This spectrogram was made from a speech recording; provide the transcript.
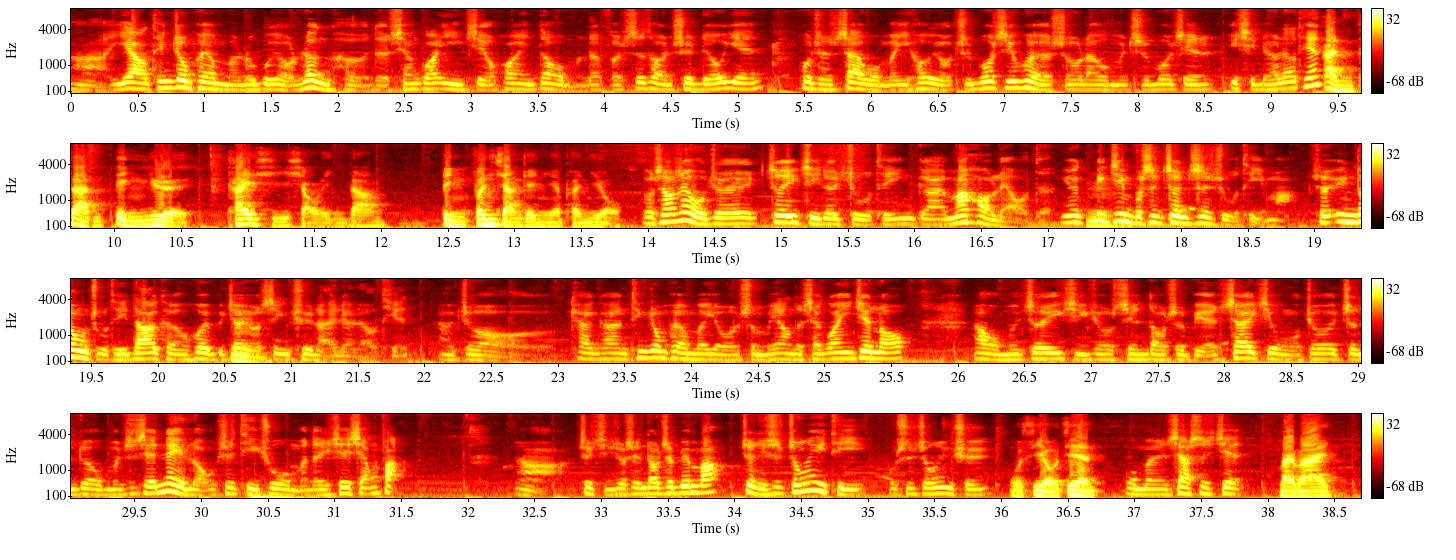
啊，一样，听众朋友们如果有任何的相关意见，欢迎到我们的粉丝团去留言，或者在我们以后有直播机会的时候来我们直播间一起聊聊天。按赞、订阅、开启小铃铛。并分享给你的朋友。我相信，我觉得这一集的主题应该蛮好聊的，因为毕竟不是政治主题嘛，所以运动主题大家可能会比较有兴趣来聊聊天。那就看看听众朋友们有什么样的相关意见喽。那我们这一集就先到这边，下一集我们就会针对我们这些内容去提出我们的一些想法。那这集就先到这边吧。这里是综艺题，我是综艺群，我是有健，我们下次见，拜拜。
